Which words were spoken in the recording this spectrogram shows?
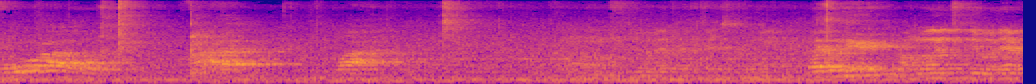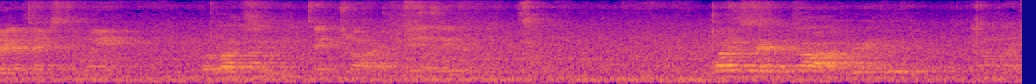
Four out of five? Why? Let them hear you. I'm willing to do whatever it takes to win. What about you? Take charge, be a leader. What is that charge? Being a leader? Don't let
